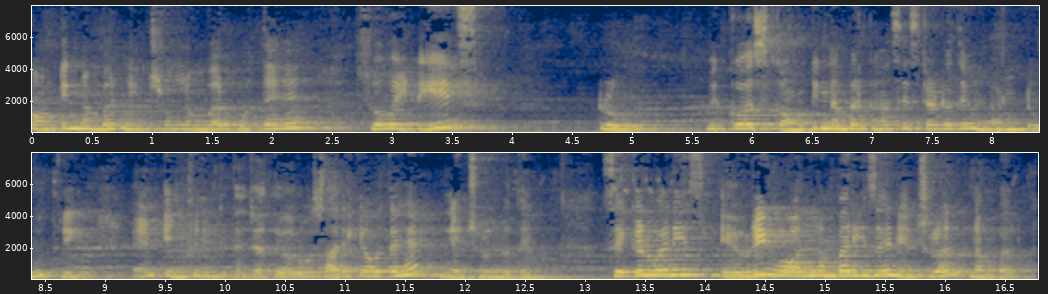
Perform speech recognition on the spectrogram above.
काउंटिंग नंबर नेचुरल नंबर होते हैं so it is true because counting number कहाँ से स्टार्ट होते हैं? One two three and infinity तक जाते हैं, और वो सारे क्या होते हैं? नेचुरल होते हैं. Second one is every whole number is a natural number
